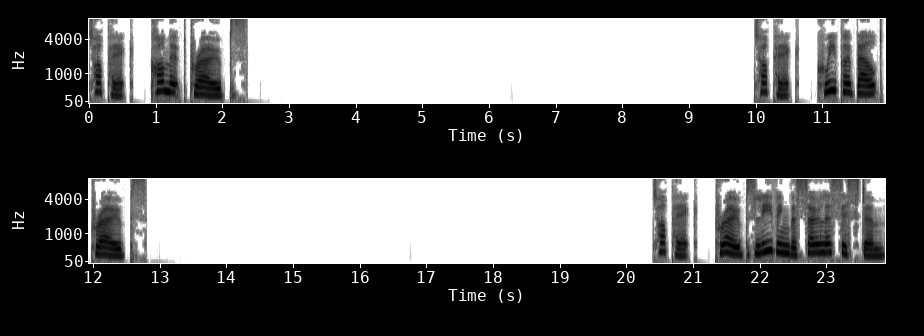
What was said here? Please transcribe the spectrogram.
Topic: Comet probes. Topic: Kuiper belt probes. Topic: Probes leaving the Solar System.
